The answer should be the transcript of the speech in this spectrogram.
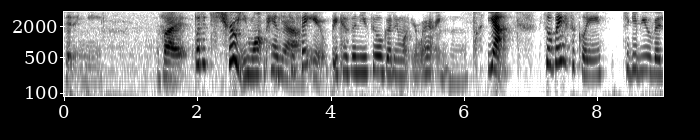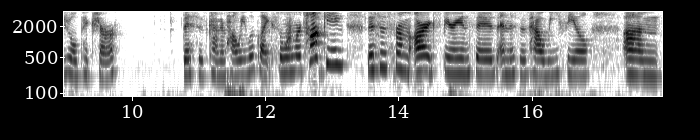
fitting me? But But it's true. You want pants to fit you because then you feel good in what you're wearing. mhm. Yeah. So basically, to give you a visual picture, this is kind of how we look like. So when we're talking, this is from our experiences and this is how we feel. Um,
